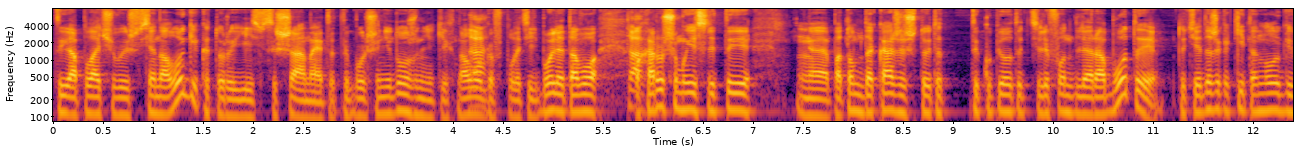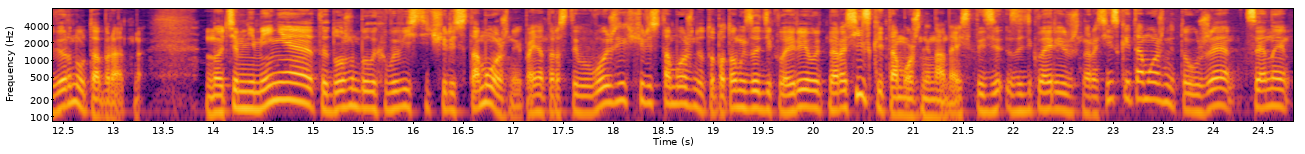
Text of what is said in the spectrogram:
ты оплачиваешь все налоги, которые есть в США на это, ты больше не должен никаких налогов да. платить. Более того, по-хорошему, если ты потом докажешь, что это ты купил этот телефон для работы, то тебе даже какие-то налоги вернут обратно. Но, тем не менее, ты должен был их вывести через таможню. И понятно, раз ты выводишь их через таможню, то потом их задекларировать на российской таможне надо. А если ты задекларируешь на российской таможне, то уже цены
